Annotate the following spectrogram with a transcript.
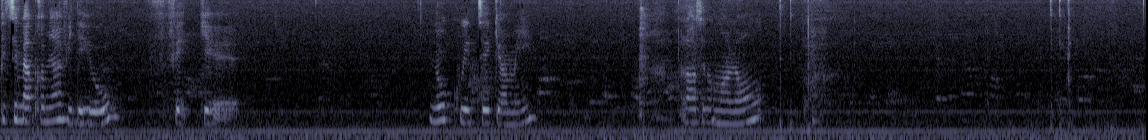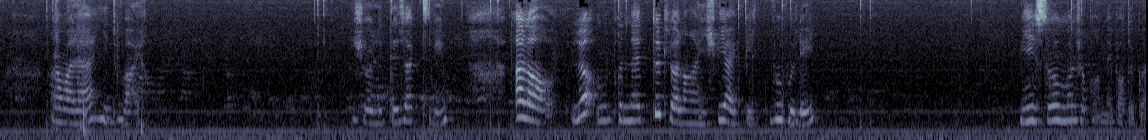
Puis c'est ma première vidéo. Fait que. No quitting coming. Alors c'est vraiment long. Alors voilà, il est ouvert. Je vais le désactiver. Alors là, vous prenez tout le linge VIP que vous voulez. Bien sûr, moi je prends n'importe quoi.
